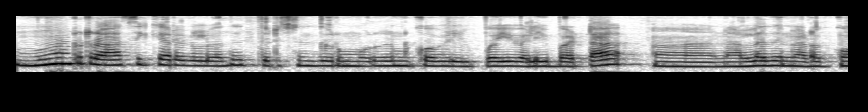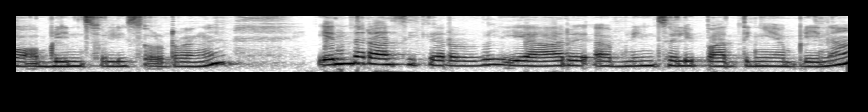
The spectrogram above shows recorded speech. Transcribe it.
மூன்று ராசிக்காரர்கள் வந்து திருச்செந்தூர் முருகன் கோவில் போய் வழிபட்டால் நல்லது நடக்கும் அப்படின்னு சொல்லி சொல்கிறாங்க எந்த ராசிக்காரர்கள் யார் அப்படின்னு சொல்லி பார்த்தீங்க அப்படின்னா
